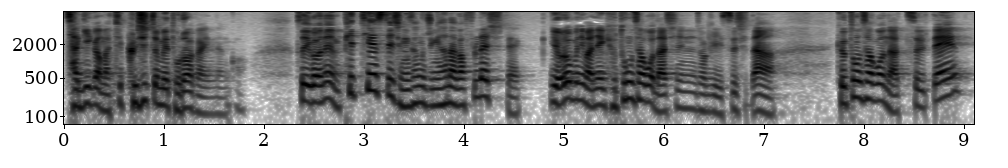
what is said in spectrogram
자기가 마치 그 시점에 돌아가 있는 거. 그래서 이거는 PTSD 증상 중에 하나가 플래시백. 여러분이 만약에 교통사고 나신 적이 있으시다. 교통사고 났을 때,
